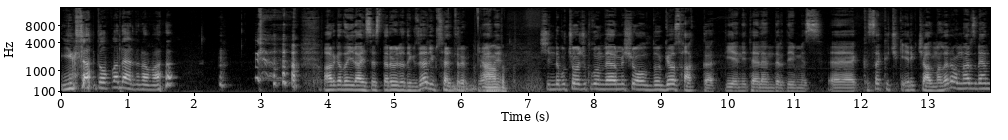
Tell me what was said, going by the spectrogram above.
Yüksel topla derdin ama. Arkadan ilahi sesleri öyle de güzel yükseltirim. Yani Aldım. Şimdi bu çocukluğun vermiş olduğu göz hakkı diye nitelendirdiğimiz e, kısa küçük erik çalmaları onları ben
